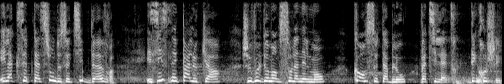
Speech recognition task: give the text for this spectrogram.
et l'acceptation de ce type d'œuvre. Et si ce n'est pas le cas, je vous le demande solennellement, quand ce tableau va-t-il être décroché?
